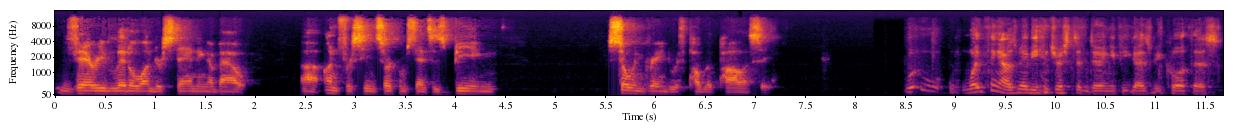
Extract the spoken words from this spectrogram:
very little understanding about uh, unforeseen circumstances being so ingrained with public policy. One thing I was maybe interested in doing, if you guys would be cool with this,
